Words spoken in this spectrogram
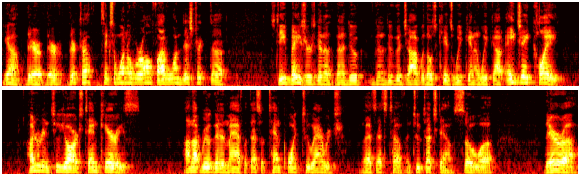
Yeah, they're they're they're tough. Six and one overall, five and one district. Uh, Steve Bazier's gonna gonna do gonna do a good job with those kids week in and week out. AJ Clay, 102 yards, 10 carries. I'm not real good at math, but that's a 10.2 average. That's that's tough, and two touchdowns. So uh, they're uh,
